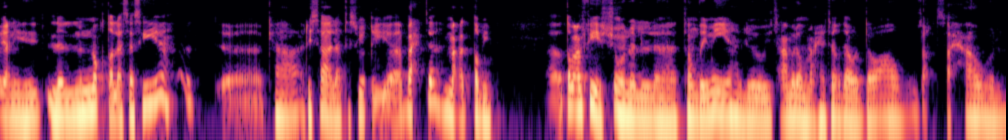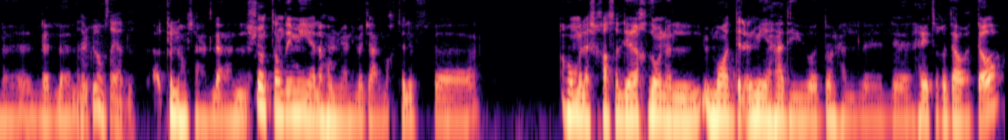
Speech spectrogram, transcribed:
يعني للنقطة الأساسية آه، كرسالة تسويقية بحتة مع الطبيب. طبعا فيه الشؤون التنظيمية اللي يتعاملون مع هيئه الغذاء والدواء ووزاره الصحة وال كلهم صيادلة. كلهم صيادلة. الشؤون التنظيمية لهم يعني مجال مختلف آه، هم الأشخاص اللي يأخذون المواد العلمية هذه يودونها لهيئه الغذاء والدواء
